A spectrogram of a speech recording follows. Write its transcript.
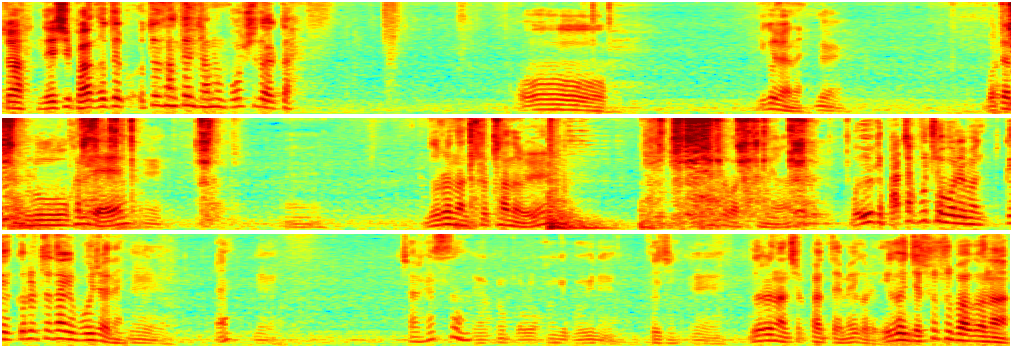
자, 4시 반. 어떤, 어떤 상태인지 한번 봅시다, 일단. 오, 이거잖아요. 네. 못다 블룩한데, 네. 늘어난 철판을 한것 같으면, 뭐 이렇게 바짝 붙여버리면 꽤 그럴듯하게 보이잖아요. 네. 예? 네. 잘했어. 약간 볼록한 게 보이네요. 그지? 네. 늘어난 철판 때문에 그래. 이거 이제 수습하거나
